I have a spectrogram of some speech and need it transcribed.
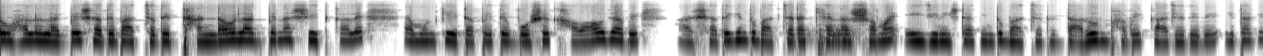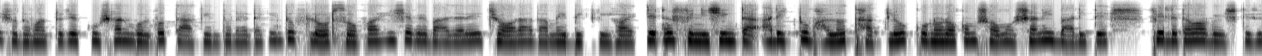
তো ভালো লাগবে। সাথে বাচ্চাদের ঠান্ডাও লাগবে না শীতকালে, এমনকি এটা পেতে বসে খাওয়াও যাবে। আর সাথে কিন্তু বাচ্চারা খেলার সময় এই জিনিসটা কিন্তু বাচ্চাদের দারুণভাবে কাজে দেবে। এটাকে শুধুমাত্র যে কুশান বলব, তা কিন্তু না। এটা কিন্তু ফ্লোর সোফা হিসেবে বাজারে চড়া দামে বিক্রি হয়, যেটার ফিনিশিংটা আর একটু ভালো থাকলেও কোনো রকম সমস্যা নেই। বাড়িতে ফেলে দেওয়া বেশ কিছু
